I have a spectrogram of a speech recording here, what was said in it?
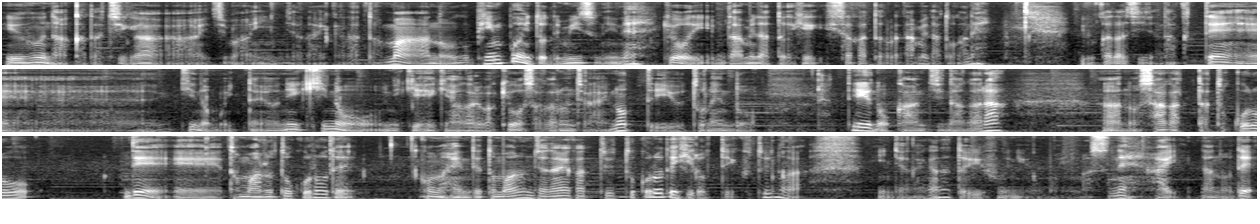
いう風な形が一番いいんじゃないかなと。まあ、あの、ピンポイントで見ずにね、今日ダメだったか、したかったからダメだとかね、いう形じゃなくて、え昨日も言ったように、昨日日経平均上がれば今日は下がるんじゃないのっていうトレンドっていうのを感じながら、あの下がったところで、えー止まるところで、この辺で止まるんじゃないかっていうところで拾っていくというのがいいんじゃないかなというふうに思いますね。はい。なので、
